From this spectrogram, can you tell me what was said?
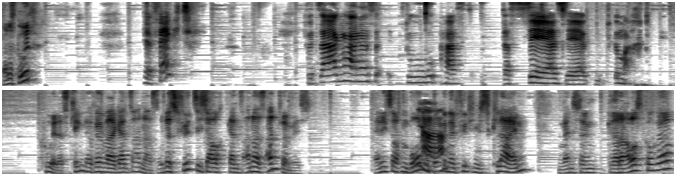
War das gut? Perfekt. Ich würde sagen, Hannes, du hast das sehr, sehr gut gemacht. Cool, das klingt auf jeden Fall ganz anders. Und es fühlt sich auch ganz anders an für mich. Wenn ich so auf den Boden ja. gucke, dann fühle ich mich klein. Und wenn ich dann geradeaus gucke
